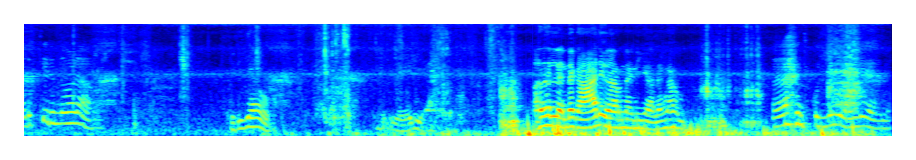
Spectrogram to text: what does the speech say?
അടുത്തിരുന്നോടാ ഇരിക്കാവോ? ഏരിയ. അതല്ല എന്റെ കാൽ കാരണം എനിക്ക് അനങ്ങാൻ കുഞ്ഞു കുറഞ്ഞായിരുന്നു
